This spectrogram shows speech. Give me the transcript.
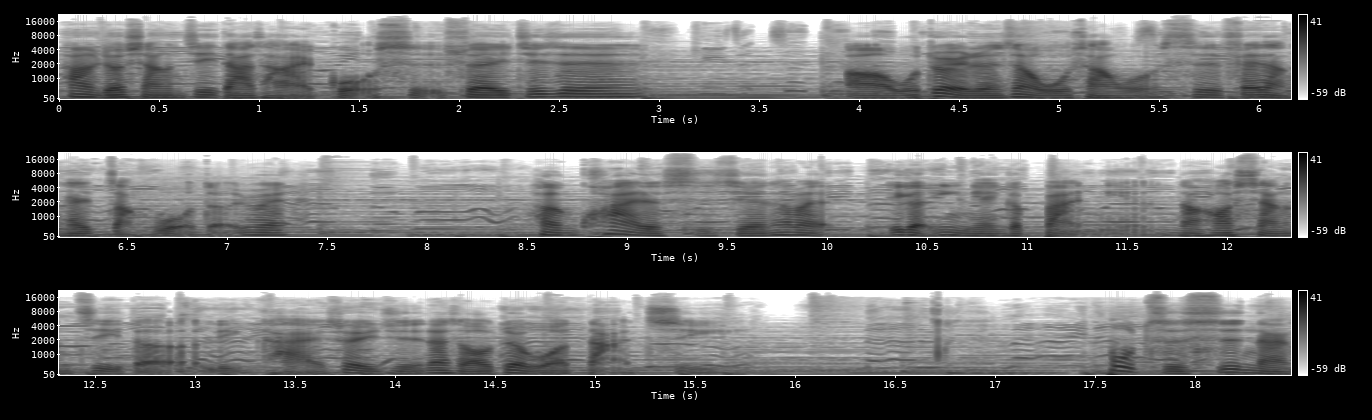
他们就相继大肠癌过世。所以其实，呃，我对人生无常我是非常可以掌握的，因为很快的时间他们。一个一年，一个半年，然后相继的离开，所以其实那时候对我打击不只是难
